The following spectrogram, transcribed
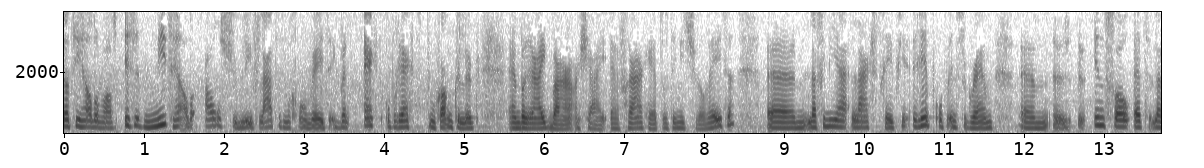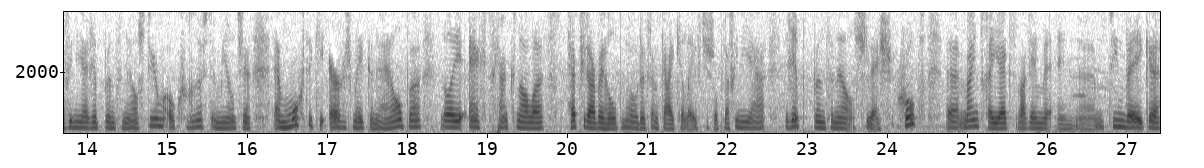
dat hij helder was. Is het niet helder? Alsjeblieft, laat het me gewoon weten. Ik ben echt oprecht toegankelijk en bereikbaar als jij uh, vragen hebt of dingetjes wil weten. Um, Lavinia laagstreepje rip op Instagram. Um, info. Stuur me ook gerust een mailtje. En mocht ik je ergens mee kunnen helpen, wil je echt gaan knallen, heb je daarbij hulp nodig, dan kijk je eventjes op laviniarip.nl slash god. Uh, mijn traject waarin we in um, 10 weken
